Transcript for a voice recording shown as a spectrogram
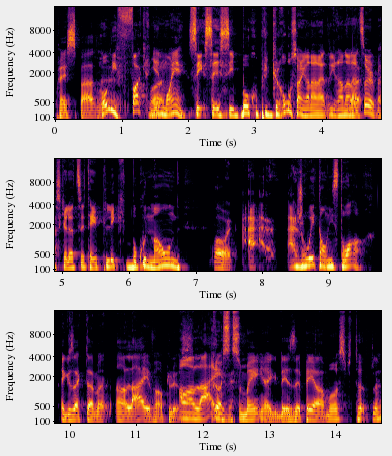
principal. Holy Euh, fuck, rien ouais. de moins. C'est, c'est, c'est beaucoup plus gros sur un grandeur, grandeur Ouais. nature parce que là, tu sais, t'impliques beaucoup de monde ouais, ouais, à, à jouer ton histoire exactement. En live en plus. en live? Costumé avec des épées en mousse puis tout là.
